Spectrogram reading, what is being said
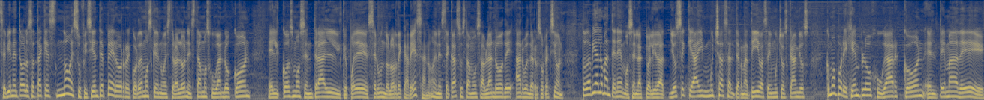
se vienen todos los ataques, no es suficiente, pero recordemos que en nuestro alón estamos jugando con el cosmos central que puede ser un dolor de cabeza, ¿no? En este caso estamos hablando de árbol de resurrección. Todavía lo mantenemos en la actualidad. Yo sé que hay muchas alternativas, hay muchos cambios, como por ejemplo jugar con el tema de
